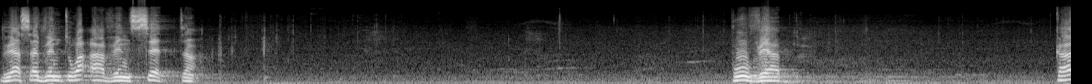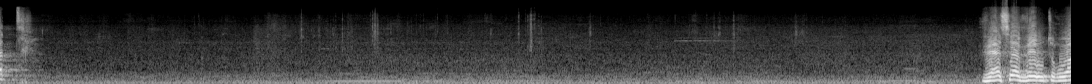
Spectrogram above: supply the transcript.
verset 23 à 27. Proverbe 4, verset 23,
